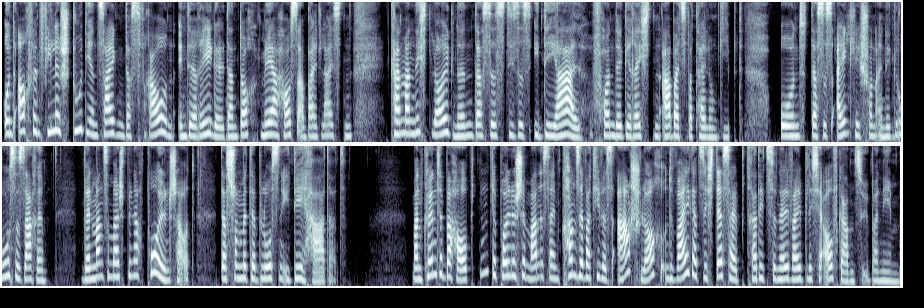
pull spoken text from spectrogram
Und auch wenn viele Studien zeigen, dass Frauen in der Regel dann doch mehr Hausarbeit leisten, kann man nicht leugnen, dass es dieses Ideal von der gerechten Arbeitsverteilung gibt. Und das ist eigentlich schon eine große Sache, wenn man zum Beispiel nach Polen schaut, das schon mit der bloßen Idee hadert. Man könnte behaupten, der polnische Mann ist ein konservatives Arschloch und weigert sich deshalb, traditionell weibliche Aufgaben zu übernehmen.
